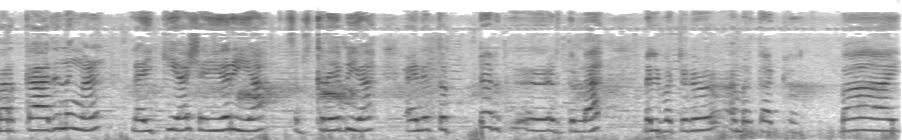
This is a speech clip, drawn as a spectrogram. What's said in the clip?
മറക്കാതെ നിങ്ങൾ ലൈക്ക് ചെയ്യുക ഷെയർ ചെയ്യുക സബ്സ്ക്രൈബ് ചെയ്യുക. അതിന്റെ തൊട്ട് അടുത്തുള്ള ബെൽ ബട്ടൺ അമർത്താട്ടോ. ബായ്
